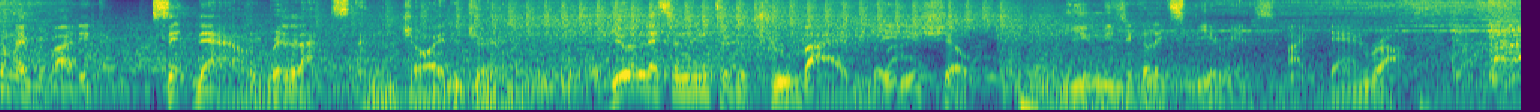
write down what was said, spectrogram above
Welcome, everybody. Sit down, relax, and enjoy the journey. You're listening to the True Vibe Radio Show, new musical experience by Dan Ross.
